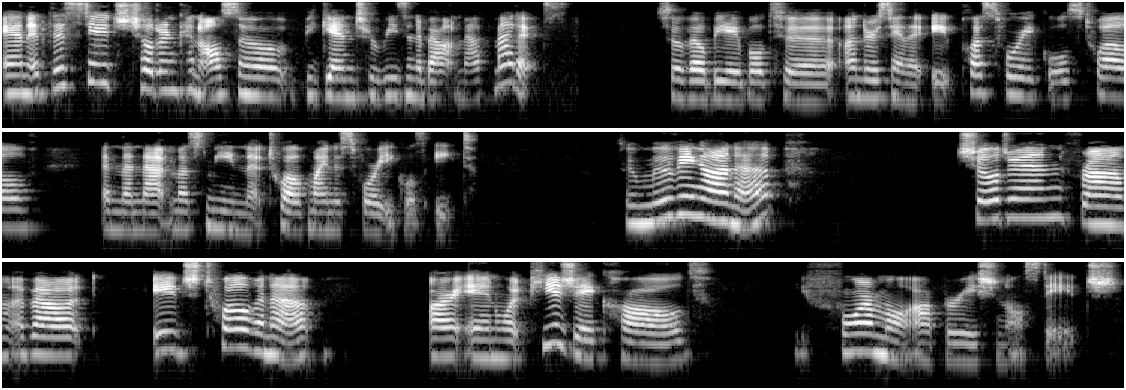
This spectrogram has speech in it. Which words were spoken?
And at this stage, children can also begin to reason about mathematics. So they'll be able to understand that 8 plus 4 equals 12, and then that must mean that 12 minus 4 equals 8. So moving on up, children from about age 12 and up are in what Piaget called the formal operational stage.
